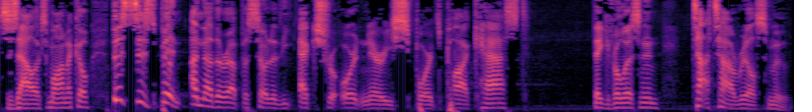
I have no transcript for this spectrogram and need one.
This is Alex Monaco. This has been another episode of the Extraordinary Sports Podcast. Thank you for listening. Ta ta, real smooth.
